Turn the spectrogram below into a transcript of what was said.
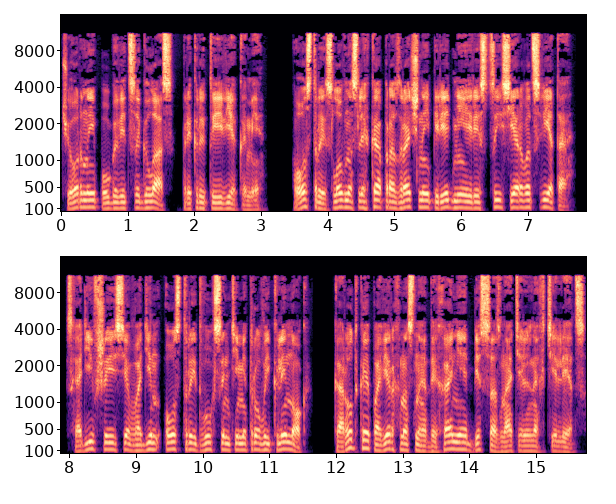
черные пуговицы глаз, прикрытые веками, острые, словно слегка прозрачные передние резцы серого цвета, сходившиеся в один острый двухсантиметровый клинок, короткое поверхностное дыхание бессознательных телец.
